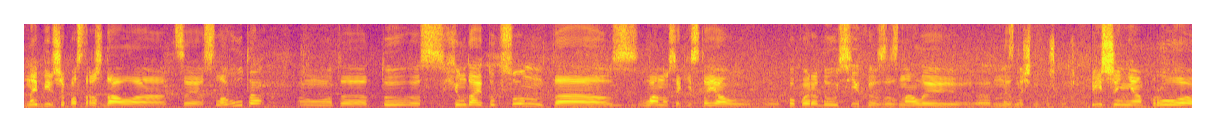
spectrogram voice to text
Найбільше постраждала це Славута. От, е, Hyundai Tucson та с- Lanos, який стояв попереду усіх, зазнали е, незначних ушкоджень. Рішення про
